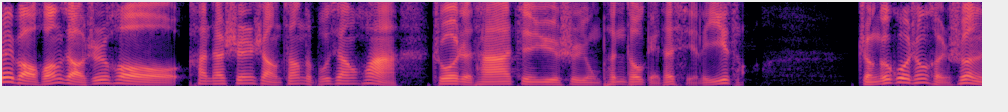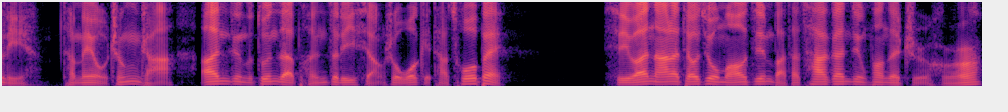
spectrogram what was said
喂饱黄角之后，看他身上脏的不像话，捉着他进浴室，用喷头给他洗了一澡。整个过程很顺利，他没有挣扎，安静的蹲在盆子里享受我给他搓背。洗完，拿了条旧毛巾，把它擦干净，放在纸盒。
